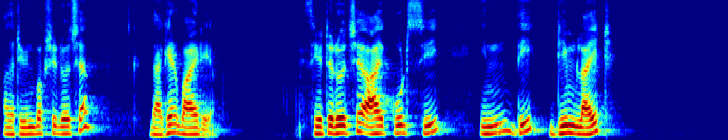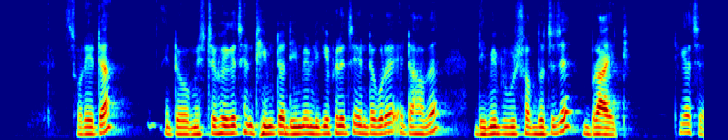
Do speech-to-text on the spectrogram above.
অর্থাৎ টিফিন বক্সটি রয়েছে ব্যাগের বাইরে। সিটে রয়েছে I could see in the dim light sorry এটা এটা মিস্টেক হয়ে গেছে। ডিমটা ডিম ডিম লিখে ফেলেছে এটা করে, এটা হবে ডিমে বিপরীত শব্দ হচ্ছে যে ব্রাইট ঠিক আছে?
